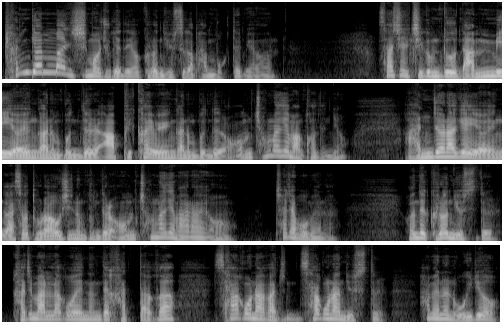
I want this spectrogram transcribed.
편견만 심어주게 돼요. 그런 뉴스가 반복되면. 사실 지금도 남미 여행 가는 분들, 아프리카 여행 가는 분들 엄청나게 많거든요. 안전하게 여행 가서 돌아오시는 분들 엄청나게 많아요. 찾아보면은. 그런데 그런 뉴스들, 가지 말라고 했는데 갔다가 사고 나가, 사고 난 뉴스들 하면은 오히려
